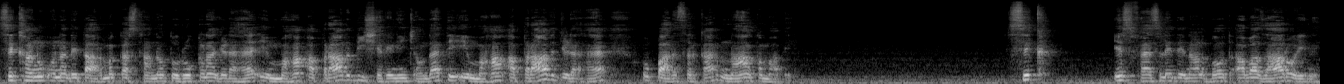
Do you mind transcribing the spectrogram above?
ਸਿੱਖਾਂ ਨੂੰ ਉਹਨਾਂ ਦੇ ਧਾਰਮਿਕ ਸਥਾਨਾਂ ਤੋਂ ਰੋਕਣਾ ਜਿਹੜਾ ਹੈ, ਇਹ ਮਹਾ ਅਪਰਾਧ ਦੀ ਸ਼੍ਰੇਣੀ ਚ ਆਉਂਦਾ ਹੈ ਤੇ ਇਹ ਮਹਾ ਅਪਰਾਧ ਜਿਹੜਾ ਹੈ, ਉਹ ਭਾਰਤ ਸਰਕਾਰ ਨਾ ਕਮਾਵੇ। ਸਿੱਖ ਇਸ ਫੈਸਲੇ ਦੇ ਨਾਲ ਬਹੁਤ ਆਵਾਜ਼ਾਰ ਹੋਏ ਨੇ,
